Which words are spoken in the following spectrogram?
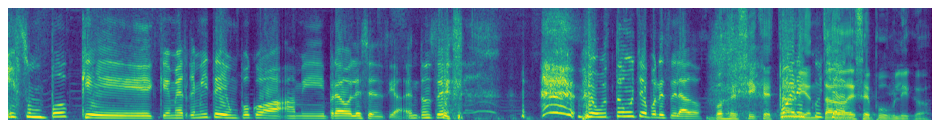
es un pop que, que me remite un poco a, a mi preadolescencia. Entonces, me gustó mucho por ese lado. Vos decís que está Pueden orientado escuchar. a ese público.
